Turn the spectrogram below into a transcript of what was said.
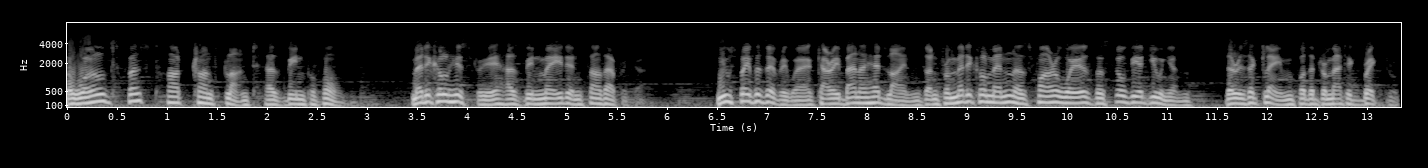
The world's first heart transplant has been performed. Medical history has been made in South Africa. Newspapers everywhere carry banner headlines, and from medical men as far away as the Soviet Union, there is acclaim for the dramatic breakthrough.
